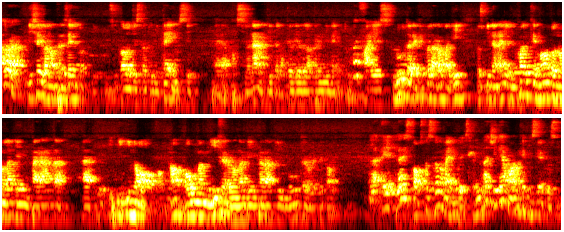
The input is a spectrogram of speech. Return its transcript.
allora dicevano per esempio i psicologi statunitensi eh, appassionati della teoria dell'apprendimento, come fai a escludere che quella roba lì, lo spinarello in qualche modo non l'abbia imparata eh, in ovo, no? o un mammifero non abbia imparato il mutero, le cose. La, la risposta secondo me è questa, immaginiamo anche che sia così.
